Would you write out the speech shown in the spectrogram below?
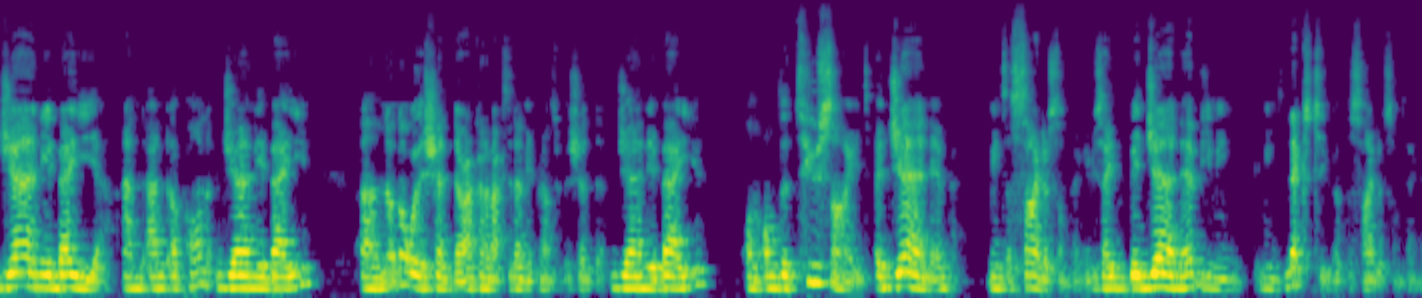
Journey Bay and, and upon Journey Bay, um, not, not with a shed there, I kind of accidentally pronounced with a shed there, Journey Bay, on, on the two sides, a journib means a side of something. If you say bijernib, you mean it means next to at the side of something.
